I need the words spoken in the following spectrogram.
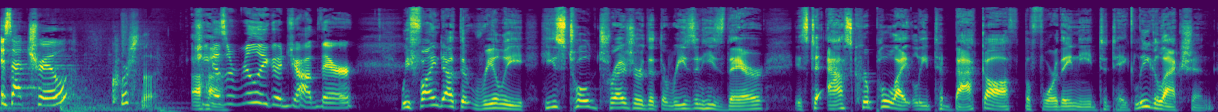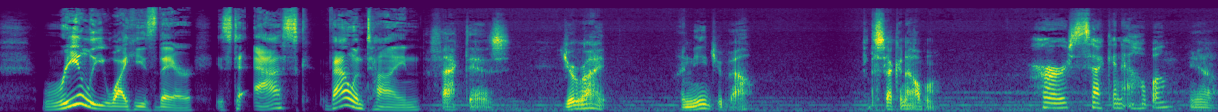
Is that true? Of course not. She Uh-huh. does a really good job there. We find out that really he's told Treasure that the reason he's there is to ask her politely to back off before they need to take legal action. Really, why he's there is to ask Valentine. The fact is, you're right. I need you, Val. For the second album. Her second album? Yeah.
